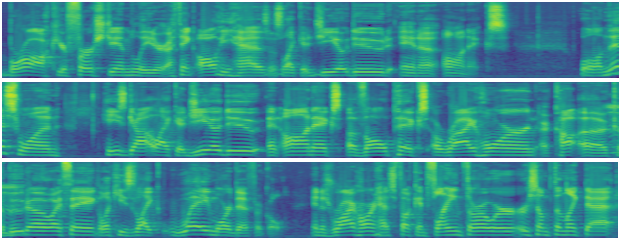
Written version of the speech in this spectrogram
Brock, your first gym leader, I think all he has is like a Geodude and a Onix. Well, on this one, he's got like a Geodude, an Onix, a Vulpix, a Rhyhorn, a, a Kabuto, mm. I think. Like he's like way more difficult. And his Rhyhorn has fucking flamethrower or something like that.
